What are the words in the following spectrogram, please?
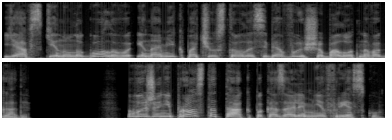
Я вскинула голову и на миг почувствовала себя выше болотного гада. Вы же не просто так показали мне фреску.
